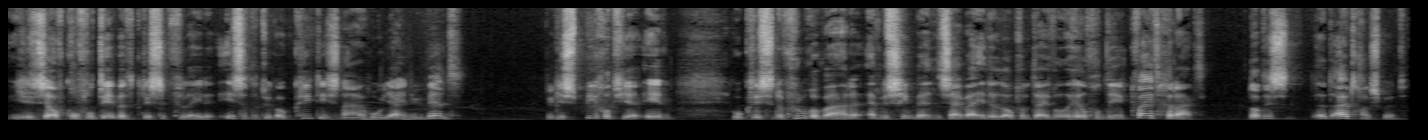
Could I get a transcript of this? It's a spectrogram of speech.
jezelf confronteert met het christelijk verleden, is dat natuurlijk ook kritisch naar hoe jij nu bent. Want je spiegelt je in hoe christenen vroeger waren en misschien zijn wij in de loop van de tijd wel heel veel dingen kwijtgeraakt. Dat is het uitgangspunt.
